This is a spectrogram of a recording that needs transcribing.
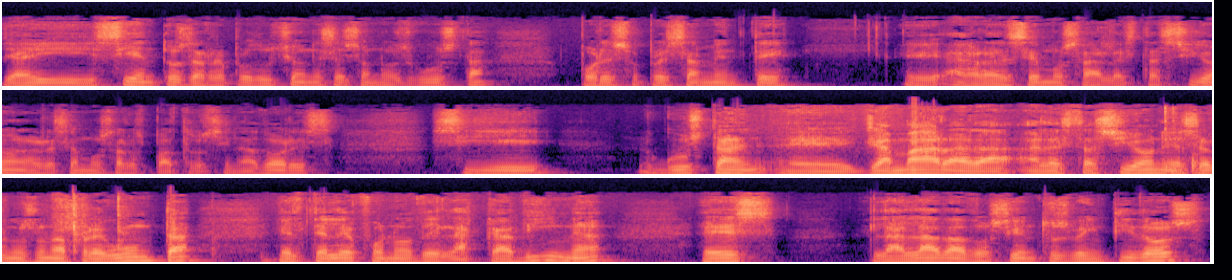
ya hay cientos de reproducciones, eso nos gusta, por eso precisamente eh, agradecemos a la estación, agradecemos a los patrocinadores. Si gustan eh, llamar a la, a la estación y hacernos una pregunta, el teléfono de la cabina es la LADA 222,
